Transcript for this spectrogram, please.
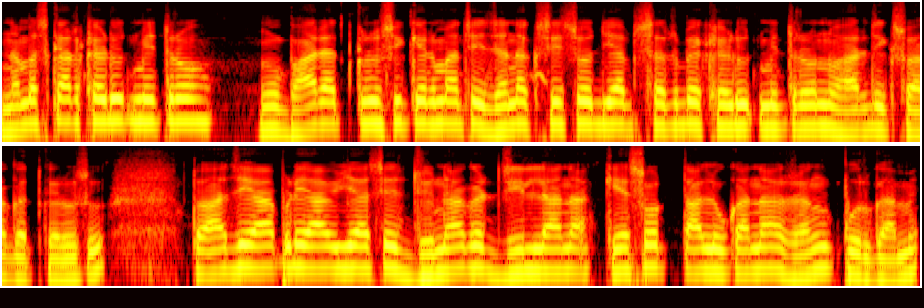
નમસ્કાર ખેડૂત મિત્રો. હું ભારત કૃષિ કેરમાંથી જનક સિસોદિયા સર્વે ખેડૂત મિત્રોનું હાર્દિક સ્વાગત કરું છું. તો આજે આપણે આવ્યા છે જુનાગઢ જિલ્લાના કેશોદ તાલુકાના રંગપુર ગામે.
